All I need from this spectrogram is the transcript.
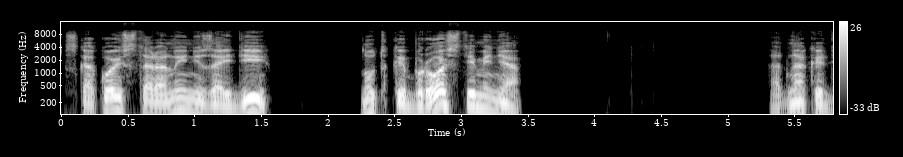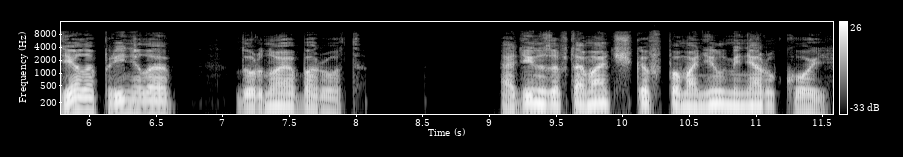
с какой стороны не зайди. Ну так и бросьте меня. Однако дело приняло дурной оборот. Один из автоматчиков поманил меня рукой.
